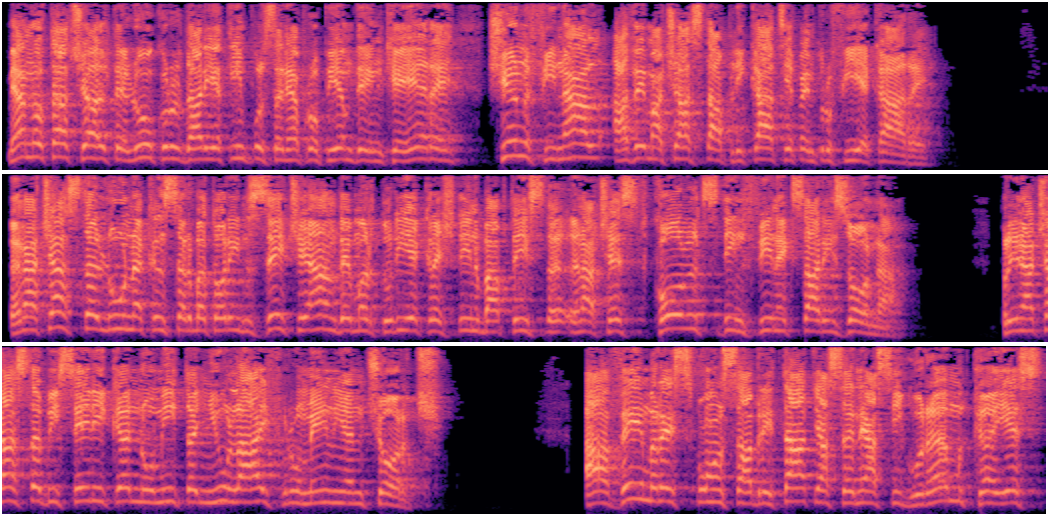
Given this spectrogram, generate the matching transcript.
Mi-am notat și alte lucruri, dar e timpul să ne apropiem de încheiere și în final avem această aplicație pentru fiecare. În această lună, când sărbătorim 10 ani de mărturie creștin-baptistă în acest colț din Phoenix, Arizona, prin această biserică numită New Life Romanian Church, avem responsabilitatea să ne asigurăm că este,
